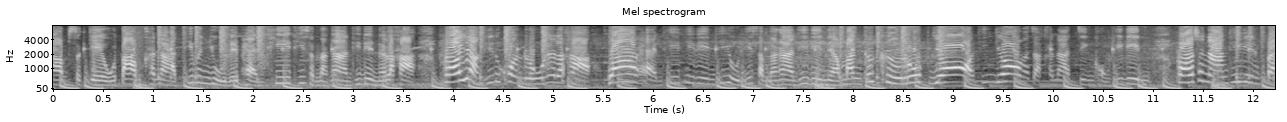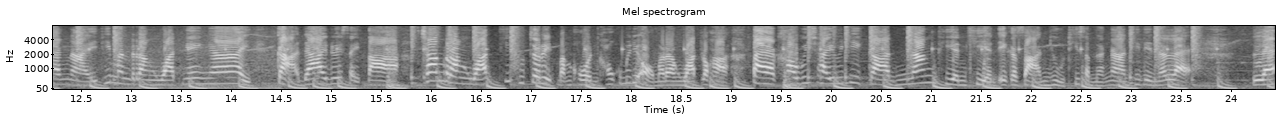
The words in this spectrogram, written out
ตามสเกลตามขนาดที่มันอยู่ในแผนที่ที่สำนักงานที่ดินนั่นแหละค่ะ เพราะอย่างที่ทุกคนรู้เนี่ยแหละค่ะ ว่าแผนที่ที่ดินที่อยู่ที่สำนักงานที่ดินเนี่ยมันก็คือรูปย่อที่ย่อมาจากขนาดจริงของที่ดิน เพราะฉะนั้นที่ดินแปลงไหนที่มันรังวัดง่าย ๆ กะได้ด้วยสายตา ช่างรังวัดที่ทุจริตบางคนเขาก็ไม่ได้ออกมารังวัดหรอกค่ะ แต่เขาวิใช้วิธีการนั่งเทียนเขียนเอกสารอยู่ที่สำนักงานที่ดินนั่นแหละ และ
